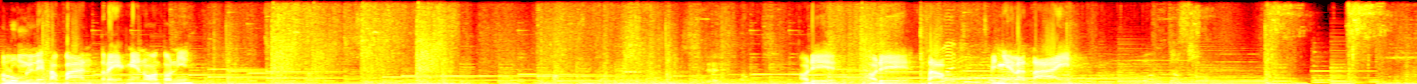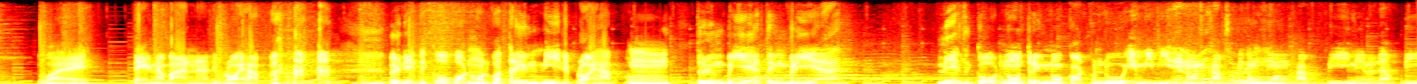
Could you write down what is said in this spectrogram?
ถล่มเลยนะครับ บ้านแตกแน่นอนตอนนี้ เอาดิ เอาดิ สับ เป็นไงล่ะตาย สวย แตกหน้าบ้านน่ะเรียบร้อยครับ เฮ้ยนี่ตะโกโคตรโหดโคตรตรึงนี่เรียบร้อยครับ อืมตรึงไปเยอะตรึงเบรียเนสโกโนตรึงโนก็อดคนดู MVP แน่นอนครับ ไม่ต้องห่วงครับฟรีเนี่ยระดับฟรี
